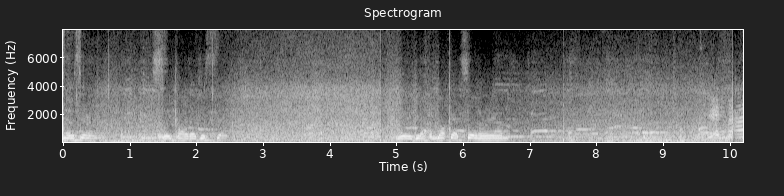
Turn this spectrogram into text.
So, Sarah, sweet play they just set. Really get up and knock that serve around. Right now.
